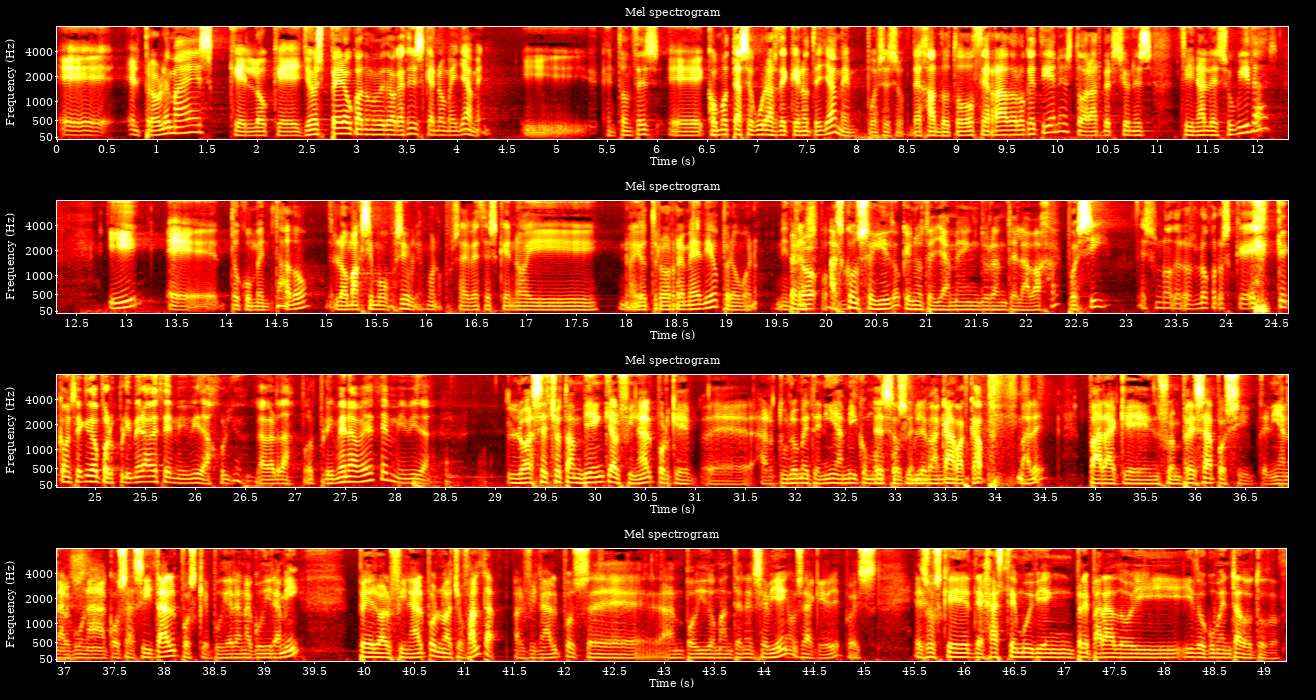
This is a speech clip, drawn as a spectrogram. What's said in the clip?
eh, el problema es que lo que yo espero cuando me voy de vacaciones es que no me llamen. Y entonces, eh, ¿cómo te aseguras de que no te llamen? Pues eso, dejando todo cerrado lo que tienes, todas las versiones finales subidas y eh, documentado lo máximo posible. Bueno, pues hay veces que no hay, no hay otro remedio, pero bueno. ¿Pero pues, has conseguido que no te llamen durante la baja? Pues sí, es uno de los logros que, que, he conseguido por primera vez en mi vida, Julio, la verdad, por primera vez en mi vida. Lo has hecho tan bien que al final, porque eh, Arturo me tenía a mí como Eso, posible backup, backup, ¿vale? Para que en su empresa, pues si tenían alguna cosa así y tal, pues que pudieran acudir a mí pero al final pues no ha hecho falta. Al final pues eh, han podido mantenerse bien, o sea que pues eso es que dejaste muy bien preparado y, y, documentado todo.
